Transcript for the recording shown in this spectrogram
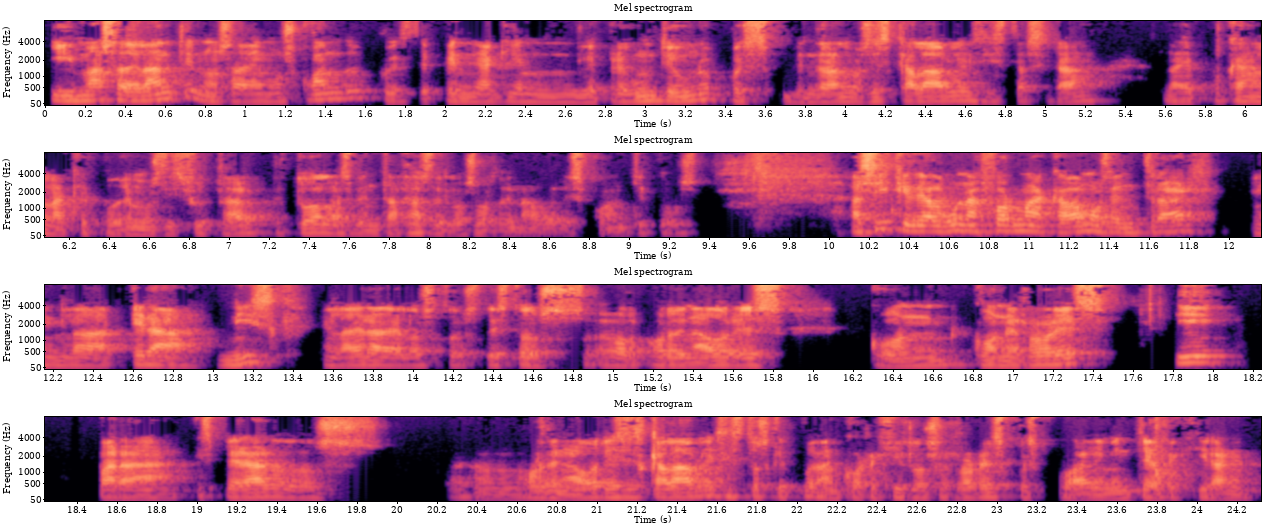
Y más adelante, no sabemos cuándo, pues depende a quien le pregunte uno, pues vendrán los escalables y esta será la época en la que podremos disfrutar de todas las ventajas de los ordenadores cuánticos. Así que de alguna forma acabamos de entrar en la era NISC, en la era de, los, de estos ordenadores con, con errores y para esperar los eh, ordenadores escalables, estos que puedan corregir los errores, pues probablemente requieran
